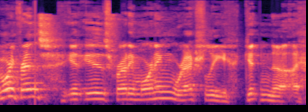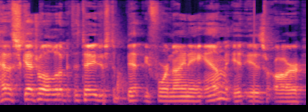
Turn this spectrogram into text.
Good morning, friends. It is Friday morning. We're actually getting uh, ahead of schedule a little bit today, just a bit before 9 a.m. It is our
